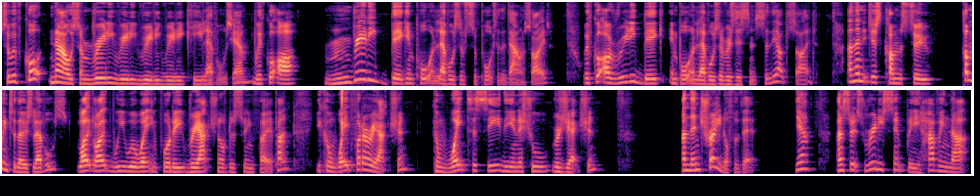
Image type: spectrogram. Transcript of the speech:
So we've got now some really, really, really, really key levels, yeah? We've got our really big important levels of support to the downside. We've got our really big important levels of resistance to the upside. And then it just comes to coming to those levels, like like we were waiting for the reaction of the swing failure pattern. You can wait for the reaction, you can wait to see the initial rejection, and then trade off of it. Yeah. And so it's really simply having that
